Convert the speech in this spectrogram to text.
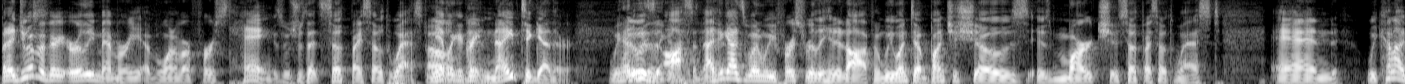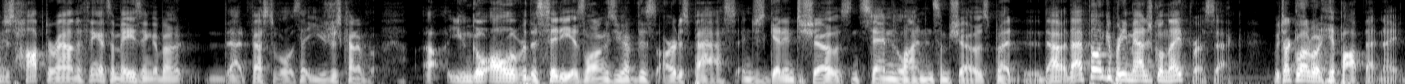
But I do have a very early memory of one of our first hangs, which was at South by Southwest. We had Oh, like a great night together. We had it was really awesome. I think that's when we first really hit it off, and we went to a bunch of shows. It was March, it was South by Southwest, and we kind of just hopped around. The thing that's amazing about that festival is that you just kind of uh, you can go all over the city as long as you have this artist pass and just get into shows and stand in line in some shows. But that that felt like a pretty magical night for us, Zach. We talked a lot about hip hop that night.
